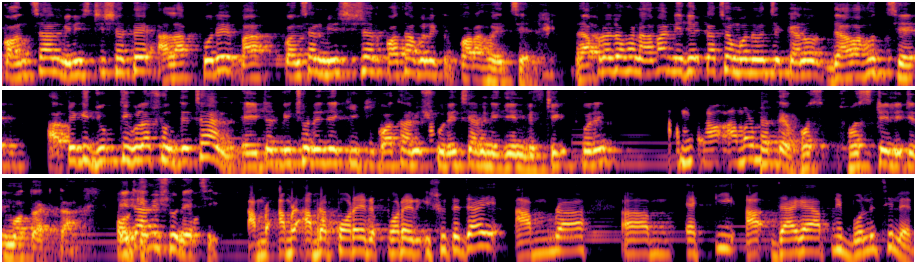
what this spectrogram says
কনসার্ন মিনিস্ট্রির সাথে আলাপ করে বা কনসার্ন মিনিস্ট্রির সাথে কথা বলে করা হয়েছে। তারপরে যখন আমার নিজের কাছে মনে হচ্ছে কেন দেওয়া হচ্ছে আপনি কি যুক্তিগুলো শুনতে চান? এইটার পিছনে যে কি কি কথা আমি শুনেছি আমি নিজে ইনভেস্টিগেট করে। আমার সাথে হোস্টিলিটির মতো একটা। এটা আমি শুনেছি। আমরা আমরা আমরা পরের পরের ইস্যুতে যাই। আমরা একটি জায়গায় আপনি বলেছিলেন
